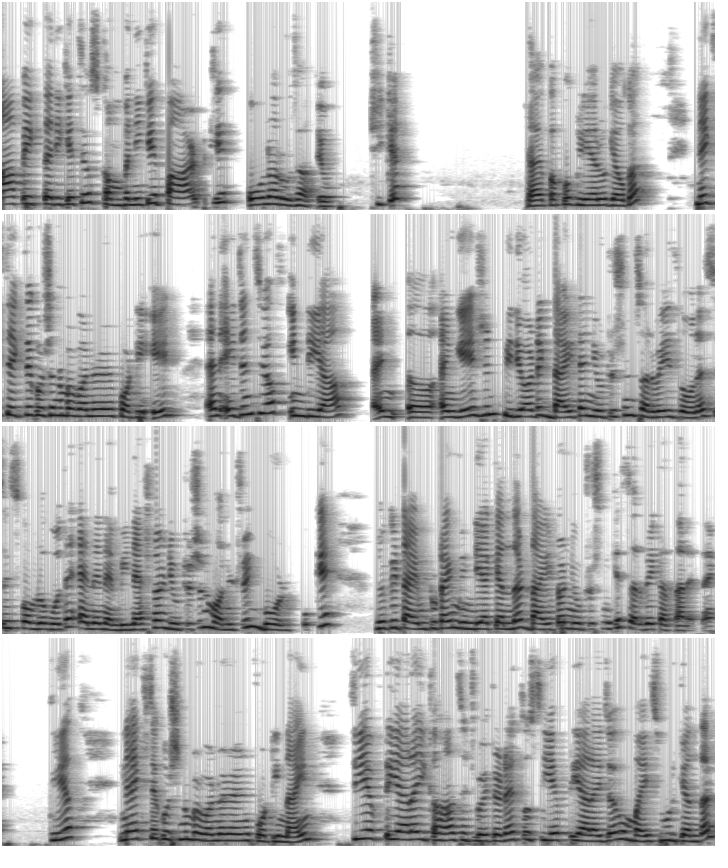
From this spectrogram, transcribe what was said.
आप एक तरीके से उस कंपनी के पार्ट के ओनर हो जाते हो। ठीक है? आपको क्लियर हो गया होगा। नेक्स्ट देखते हैं question number 148 an agency of India engage in periodic diet and nutrition survey इसको हम लोग बोलते हैं NNMB national nutrition monitoring board okay जो कि टाइम टू टाइम इंडिया के अंदर डाइट और न्यूट्रिशन के सर्वे करता रहता है। क्लियर नेक्स्ट है क्वेश्चन नंबर 149 सीएफटीआरआई कहाँ सिचुएटेड है? तो सीएफटीआरआई जो है वो मैसूर के अंदर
